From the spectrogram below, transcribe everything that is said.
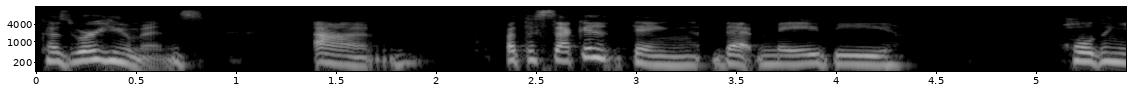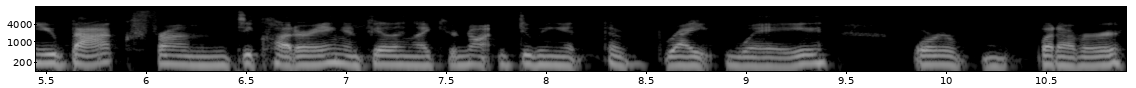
because we're humans. Um, but the second thing that may be holding you back from decluttering and feeling like you're not doing it the right way or whatever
